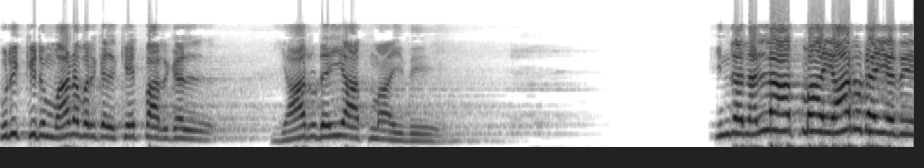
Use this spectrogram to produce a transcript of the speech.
குறுக்கிடும் வானவர்கள் கேட்பார்கள் யாருடைய ஆத்மா இது? இந்த நல்ல ஆத்மா யாருடையது?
